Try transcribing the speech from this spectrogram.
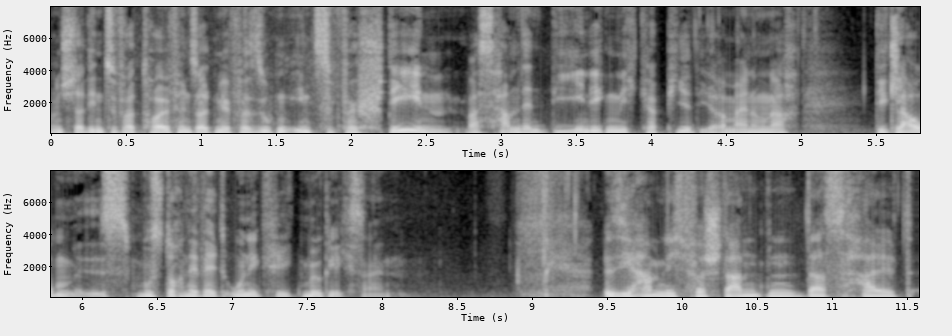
und statt ihn zu verteufeln, sollten wir versuchen, ihn zu verstehen. Was haben denn diejenigen nicht kapiert, Ihrer Meinung nach, die glauben, es muss doch eine Welt ohne Krieg möglich sein? Sie haben nicht verstanden, dass halt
